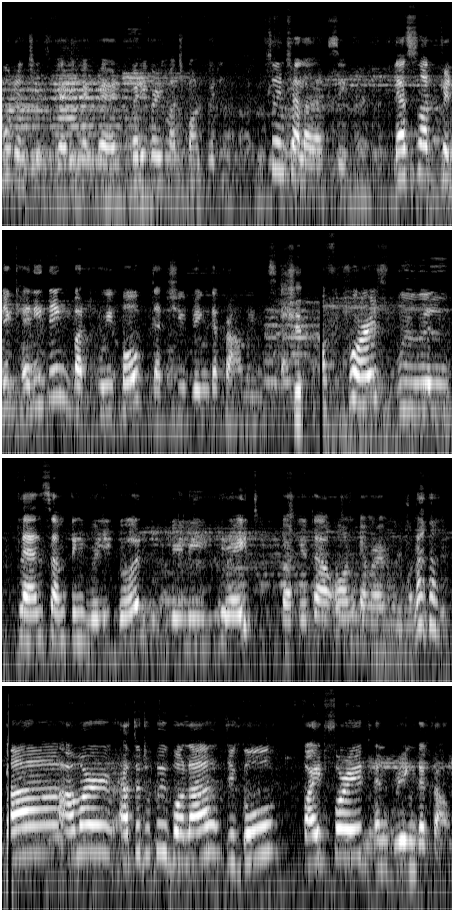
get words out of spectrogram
good and she is very very very very much confident so inshallah let's see let's not predict anything but we hope that she bring the crown in this time She- of course we will plan something really good really great but এটা অন ক্যামেরায় বলবো না আহ, আমার এতটুকুই বলা যে go fight for it and bring the crown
